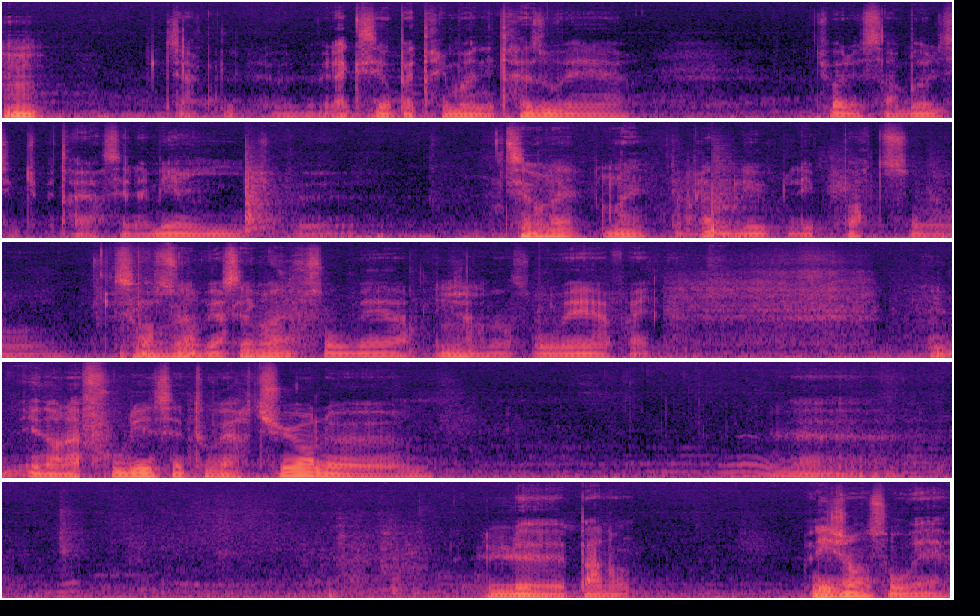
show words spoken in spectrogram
Mm. C'est-à-dire que le- l'accès au patrimoine est très ouvert. Tu vois, le symbole, c'est que tu peux traverser la mairie, tu peux. C'est vrai, ouais. Là, les, les portes sont, les Sont portes sont ouvertes, ouvertes, les cours sont ouverts, les Mhm. jardins sont ouverts. enfin, et, et dans la foulée de cette ouverture, le, euh, le pardon, les gens sont ouverts.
